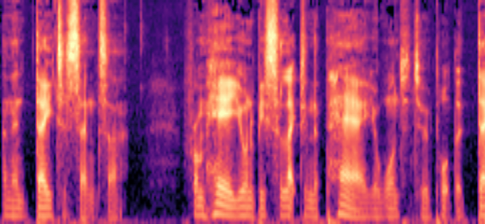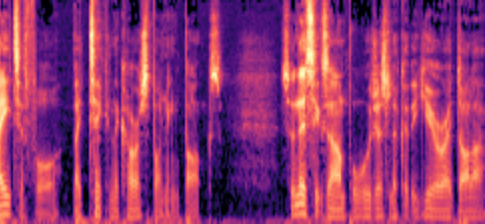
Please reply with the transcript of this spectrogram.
and then Data Center. From here you want to be selecting the pair you're wanting to import the data for by ticking the corresponding box. So in this example we'll just look at the euro dollar.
